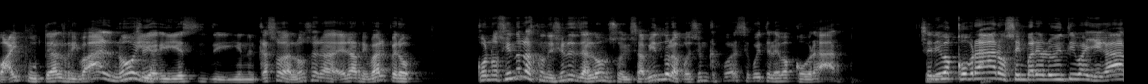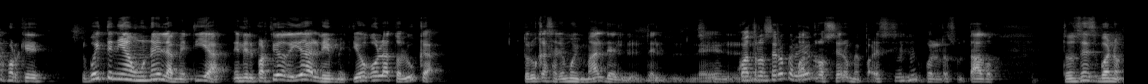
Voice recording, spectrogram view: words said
va y putea al rival, ¿no? Y, y es, y en el caso de Alonso era, era rival, pero conociendo las condiciones de Alonso y sabiendo la posición que juega, ese güey te la iba a cobrar. Se Sí. le iba a cobrar, o sea, invariablemente iba a llegar, porque el güey tenía una y la metía. En el partido de ida le metió gol a Toluca. Toluca salió muy mal del... del, del 4-0 perdió. 4-0 me parece, Ujú. fue el resultado. Entonces, bueno,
